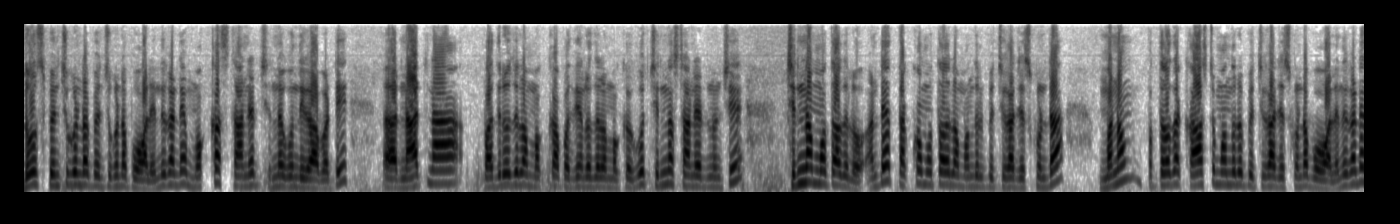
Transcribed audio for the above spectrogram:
డోస్ పెంచుకుంటా పెంచుకుంటా పోవాలి. ఎందుకంటే మొక్క స్టాండర్డ్ చిన్నగా ఉంది కాబట్టి నాటిన పది రోజుల మొక్క పదిహేను రోజుల మొక్కకు చిన్న స్టాండర్డ్ నుంచి చిన్న మోతాదులో అంటే తక్కువ మోతాదులో మందులు పిచ్చిగా చేసుకుంటా మనం తర్వాత కాస్ట్ మందులు పిచ్చిగా చేసుకుంటా పోవాలి. ఎందుకంటే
